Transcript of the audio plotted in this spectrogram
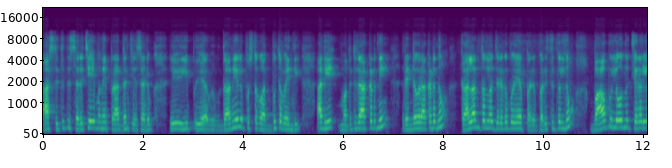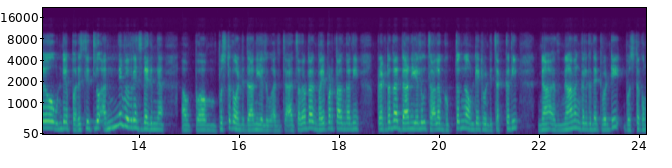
ఆ స్థితిని సరిచేయమని ప్రార్థన చేశాడు. ఈ దానియలు పుస్తకం అద్భుతమైంది. అది మొదటి రాకడని రెండవ రాకడను కాలాంతంలో జరగబోయే పరి పరిస్థితులను బాబులోను చెరలో ఉండే పరిస్థితులు అన్నీ వివరించదగిన పుస్తకం అండి దానియలు. అది చదవడానికి భయపడతాం కానీ ప్రకటన దానియలు చాలా గుప్తంగా ఉండేటువంటి చక్కని జ్ఞా జ్ఞానం కలిగినటువంటి పుస్తకం.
